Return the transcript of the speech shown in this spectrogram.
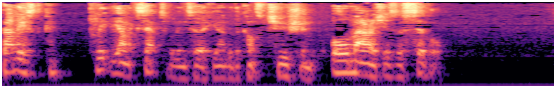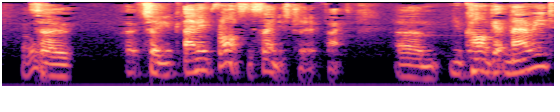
That is completely unacceptable in Turkey under the constitution. All marriages are civil. Oh. So, uh, so you and in France the same is true. In fact, um, you can't get married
